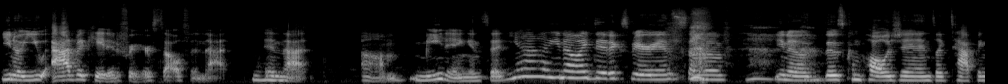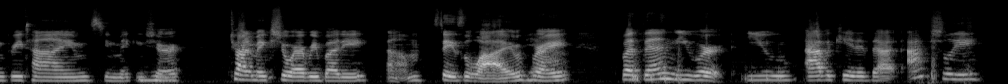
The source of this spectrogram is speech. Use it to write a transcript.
You know, you advocated for yourself in that Mm-hmm. in that um, meeting and said, "Yeah, you know, I did experience some of, you know, those compulsions, like tapping three times, you know, making Mhm. sure, try to make sure everybody um, stays alive, Yeah. right?" But then you were you advocated that actually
